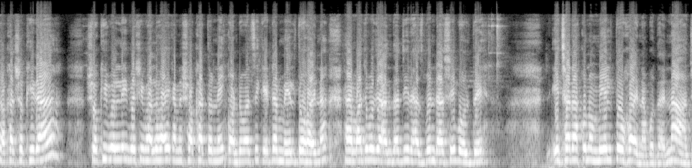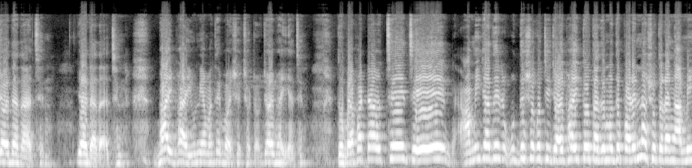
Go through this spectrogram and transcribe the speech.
সখা সখীরা, সখী বললেই বেশি ভালো হয়, এখানে সখা তো নেই কন্ট্রোভার্সি এটা মেল তো হয় না। হ্যাঁ মাঝে মাঝে আন্দাজির হাজব্যান্ড আসে বলতে। এছাড়া কোনো মেল তো হয় না বোধহয়। না জয়দাদা আছেন। জয় দাদা আছেন। ভাই ভাই, উনি আমাদের বয়সে ছোট। জয় ভাই আছেন। তো ব্যাপারটা হচ্ছে যে, আমি যাদের উদ্দেশ্য করছি জয় ভাই তো তাদের মধ্যে পড়েন না, সুতরাং আমি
